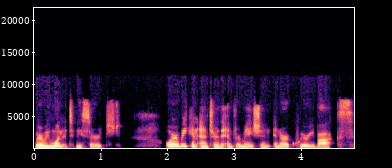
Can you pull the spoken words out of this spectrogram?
where we want it to be searched, or we can enter the information in our query box.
